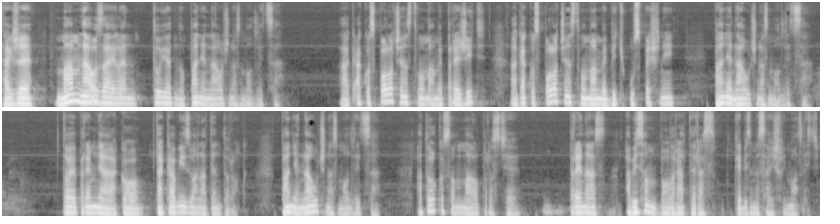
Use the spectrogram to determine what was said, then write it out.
Takže mám naozaj len tu jednu. Pane, nauč nás modliť sa. Ak ako spoločenstvo máme prežiť, ak ako spoločenstvo máme byť úspešní, Pane, nauč nás modliť sa. To je pre mňa ako taká výzva na tento rok. Pane, nauč nás modliť sa. A toľko som mal proste pre nás, aby som bol rád teraz keby sme sa išli modliť.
